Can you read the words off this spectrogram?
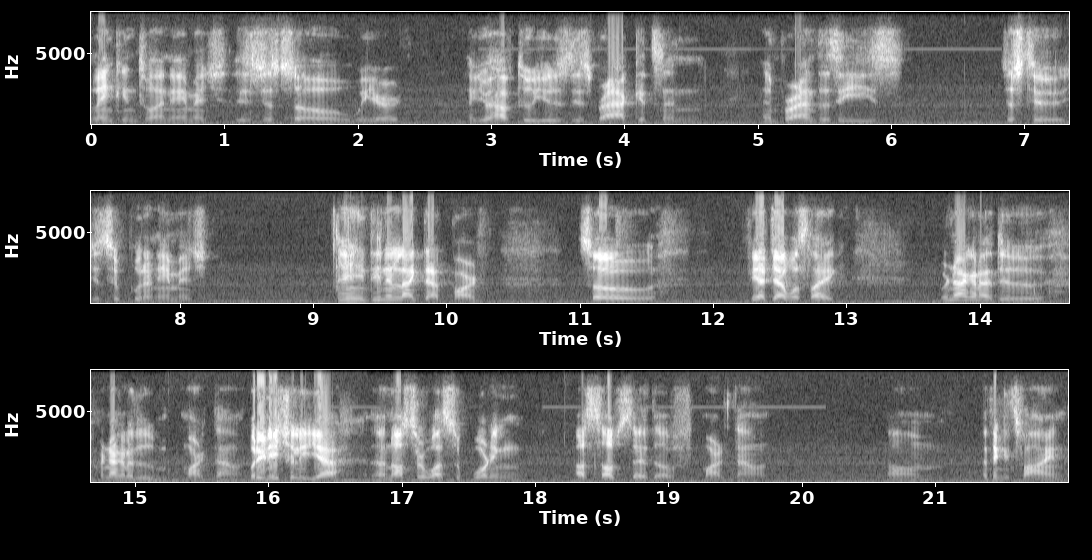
linking to an image is just so weird. Like you have to use these brackets and, and parentheses just to just to put an image, and he didn't like that part. So fiatjaf was like, we're not gonna do we're not gonna do Markdown. But initially, yeah, Nostr was supporting a subset of Markdown. Um, I think it's fine.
